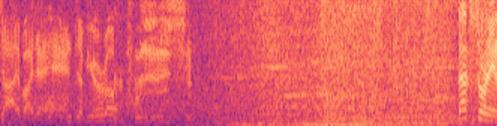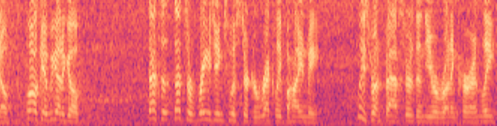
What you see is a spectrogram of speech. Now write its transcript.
die by the hands of your own creation. That's a tornado. Okay, we gotta go. That's a that's a raging twister directly behind me. Please run faster than you're running currently.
